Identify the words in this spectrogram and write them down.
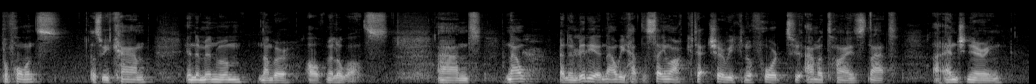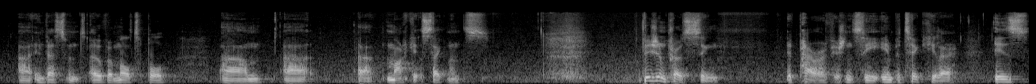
performance as we can in the minimum number of milliwatts. And now at NVIDIA, now we have the same architecture, we can afford to amortize that uh, engineering investment over multiple um, uh, uh, market segments. Vision processing, power efficiency in particular, is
